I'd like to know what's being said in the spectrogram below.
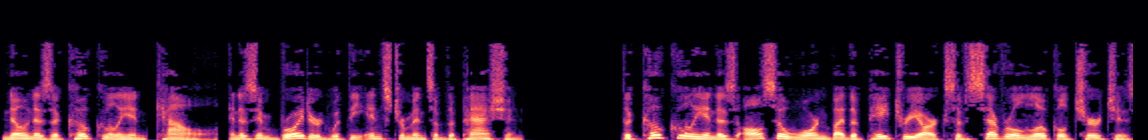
known as a koukoulion cowl, and is embroidered with the instruments of the Passion. The koukoulion is also worn by the patriarchs of several local churches,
